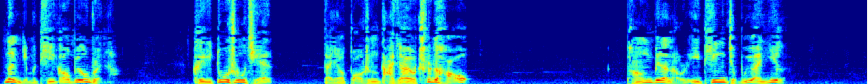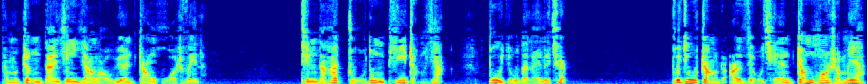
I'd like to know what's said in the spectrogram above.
那你们提高标准呢？可以多收钱，但要保证大家要吃得好。”旁边的老人一听就不愿意了，他们正担心养老院涨伙食费呢，听他还主动提涨价，不由得来了气儿。不就仗着儿子有钱，张狂什么呀？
